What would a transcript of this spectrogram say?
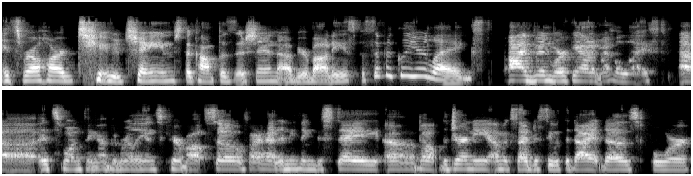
it's real hard to change the composition of your body, specifically your legs. I've been working on it my whole life. Uh, it's one thing I've been really insecure about. So if I had anything to say uh, about the journey, I'm excited to see what the diet does for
